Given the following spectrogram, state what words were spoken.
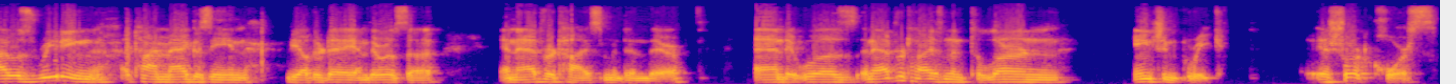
I was reading a Time magazine the other day, and there was a an advertisement in there, and it was an advertisement to learn ancient Greek, a short course,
